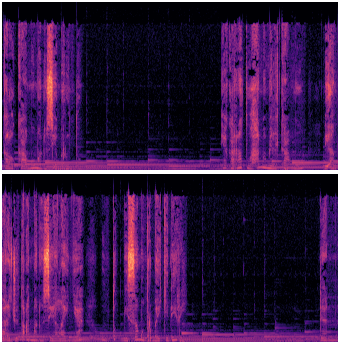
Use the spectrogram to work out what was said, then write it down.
kalau kamu manusia beruntung. Ya karena Tuhan memilih kamu di antara jutaan manusia lainnya untuk bisa memperbaiki diri. Dan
